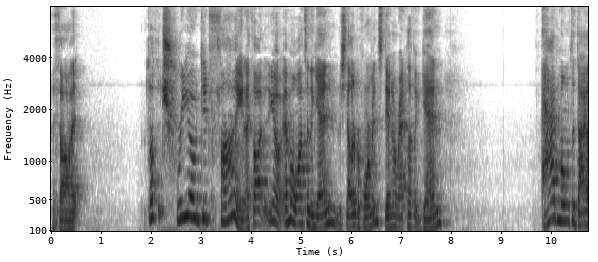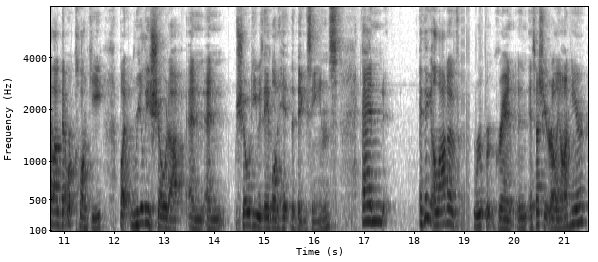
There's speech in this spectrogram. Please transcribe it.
I thought thought the trio did fine. I thought, you know, Emma Watson again, stellar performance. Daniel Radcliffe again had moments of dialogue that were clunky, but really showed up and and showed he was able to hit the big scenes. And I think a lot of Rupert Grint, especially early on here,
